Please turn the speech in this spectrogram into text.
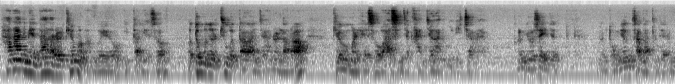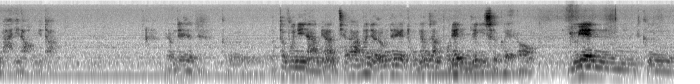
하나님의 나라를 경험한 거예요. 이 땅에서. 어떤 분들은 죽었다가 이제 하늘나라 경험을 해서 와서 이제 간증하는 분이 있잖아요. 그럼 요새 이제 동영상 같은 데는 많이 나옵니다. 여러분들이 그 어떤 분이냐면 제가 한번 여러분들에게 동영상 보내준 적이 있을 거예요. 유엔 그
